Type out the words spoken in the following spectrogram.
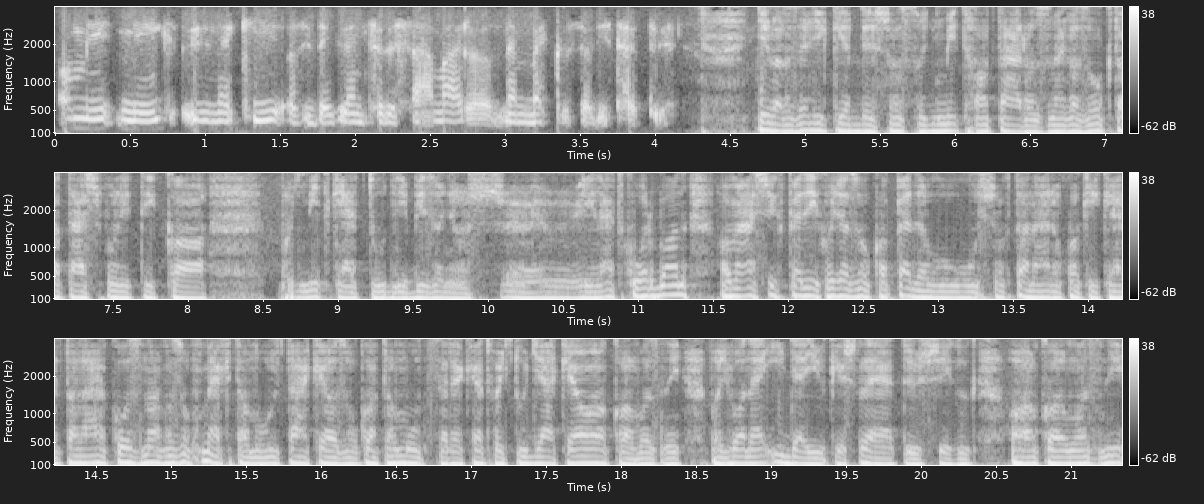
ami még ő neki az idegrendszere számára nem megközelíthető. Nyilván az egyik kérdés az, hogy mit határoz meg az oktatáspolitika, hogy mit kell tudni bizonyos életkorban, a másik pedig, hogy azok a pedagógusok, tanárok, akikkel találkoznak, azok megtanulták-e azokat a módszereket, vagy tudják-e alkalmazni, vagy van-e idejük és lehetőségük alkalmazni,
